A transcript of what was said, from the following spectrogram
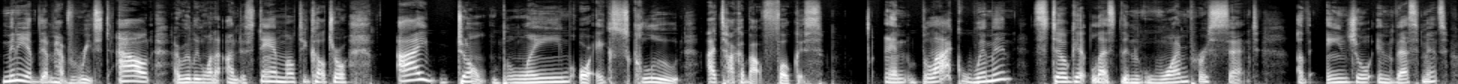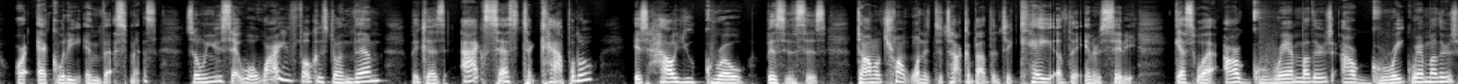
many of them have reached out. I really want to understand multicultural. I don't blame or exclude. I talk about focus. And black women still get less than 1% of angel investments or equity investments. So when you say, well, why are you focused on them? Because access to capital is how you grow businesses. Donald Trump wanted to talk about the decay of the inner city. Guess what? Our grandmothers, our great grandmothers,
